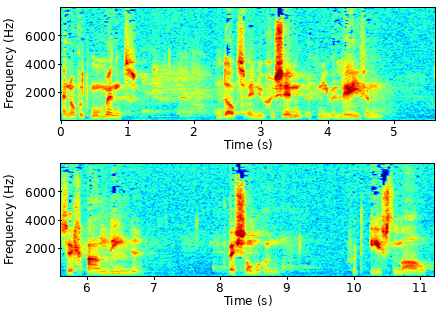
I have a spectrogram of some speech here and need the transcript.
en op het moment dat in uw gezin het nieuwe leven zich aandiende bij sommigen voor het eerste maal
